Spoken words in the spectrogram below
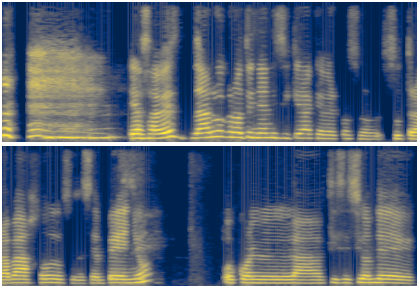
ya sabes, algo que no tenía ni siquiera que ver con su, su trabajo, su desempeño, o con la adquisición de,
